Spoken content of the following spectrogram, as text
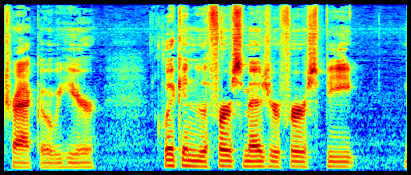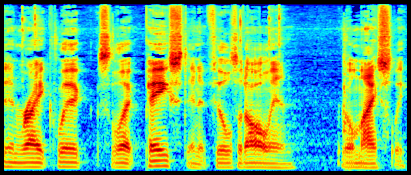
track over here, click into the first measure, first beat, then right click, select paste, and it fills it all in real nicely.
